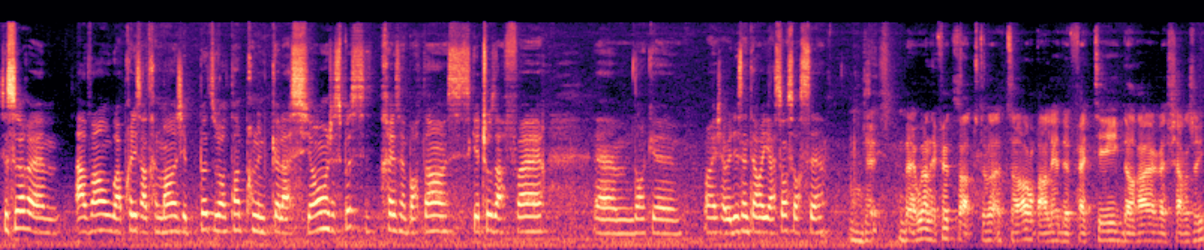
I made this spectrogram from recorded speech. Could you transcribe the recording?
c'est sûr, euh, avant ou après les entraînements, j'ai pas toujours le temps de prendre une collation. Je sais pas si c'est très important, si c'est quelque chose à faire. Euh, donc, euh, ouais, j'avais des interrogations sur ça. Ben oui, en effet, tout à l'heure, on parlait de fatigue, d'horaire chargé.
